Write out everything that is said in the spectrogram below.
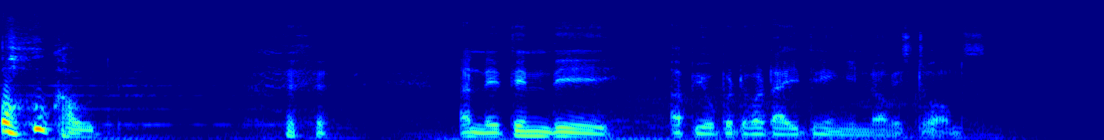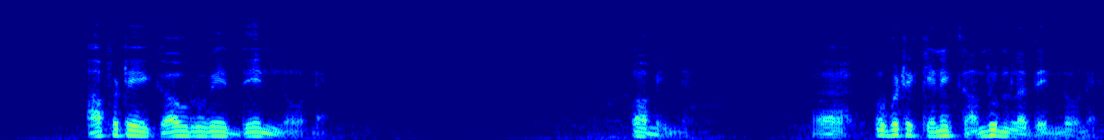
ඔහු කවුද? අන්න එතෙන්දී අපි ඔබට වඩා ඉදිරියෙන් ඉන්නවා මිස්ටර් හෝම්ස්. අපට ඒ ගෞරවය දෙන්න ඕනේ. ඔමින්න. ඔබට කෙනෙක් අඳුන්ලා දෙන්න ඕනේ.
